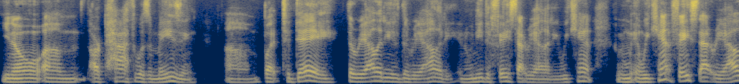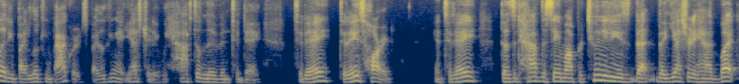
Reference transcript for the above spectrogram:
you know um, our path was amazing um, but today the reality is the reality and we need to face that reality. We can't and we can't face that reality by looking backwards by looking at yesterday. We have to live in today. Today today is hard and today doesn't have the same opportunities that that yesterday had. But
